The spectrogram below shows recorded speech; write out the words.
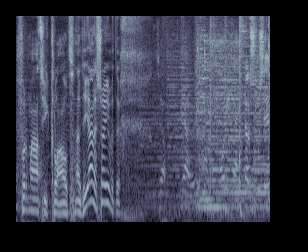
formatie Cloud uit de jaren 70. Nou, succes.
